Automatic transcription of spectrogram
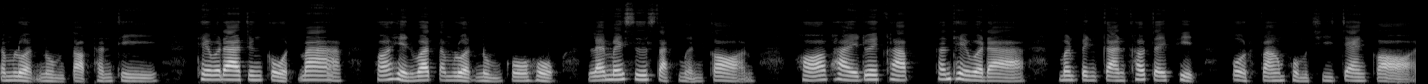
ตำรวจหนุ่มตอบทันที เทวดาจึงโกรธมาก ราะเห็นว่าตำรวจหนุ่มโกหก และไม่ซื่อสัตย์เหมือนก่อน ขออภัยด้วยครับ ท่านเทวดา มันเป็นการเข้าใจผิด โปรดฟังผมชี้แจงก่อน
